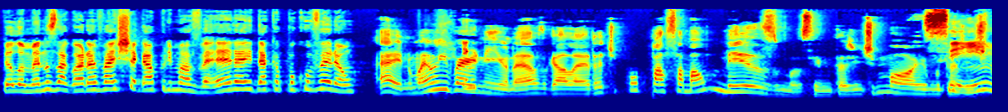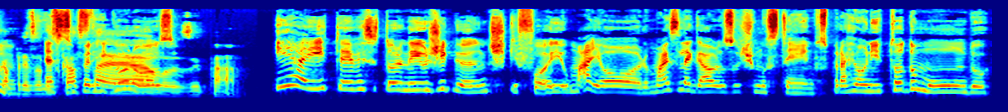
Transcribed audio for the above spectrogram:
Pelo menos agora vai chegar a primavera e daqui a pouco o verão. É, e não é um inverninho, né? As galera, tipo, passa mal mesmo, assim. Muita gente morre, muita Sim, gente fica presa é nos super castelos rigoroso. e pá. E aí teve esse torneio gigante, que foi o maior, o mais legal dos últimos tempos, pra reunir todo mundo.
